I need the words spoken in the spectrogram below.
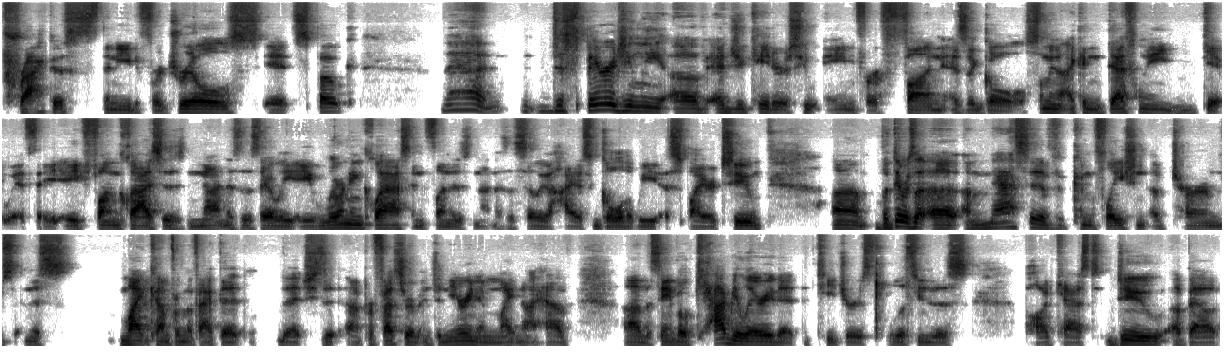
practice, the need for drills. It spoke that disparagingly of educators who aim for fun as a goal, something I can definitely get with. A, a, fun class is not necessarily a learning class, and fun is not necessarily the highest goal that we aspire to. Um, but there was a, a, massive conflation of terms, and this might come from the fact that that she's a professor of engineering and might not have uh, the same vocabulary that the teachers listening to this podcast do about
